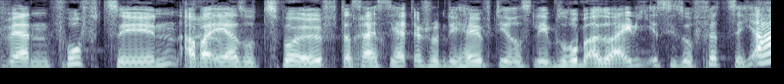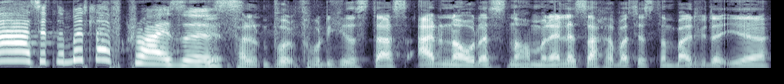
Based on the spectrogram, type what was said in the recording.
11. werden, 15, aber Ja. eher so 12. Das Ja. heißt, sie hat ja schon die Hälfte ihres Lebens rum. Also eigentlich ist sie so 40. Ah, sie hat eine Midlife-Crisis. Ver- Vermutlich ist es das. I don't know. Das ist eine hormonelle Sache, was jetzt dann bald wieder ihr,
